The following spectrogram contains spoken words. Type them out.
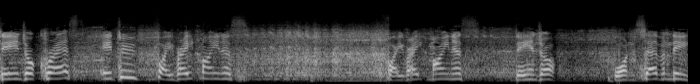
Danger crest into 5 right minus. 5 right minus. Danger 170.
